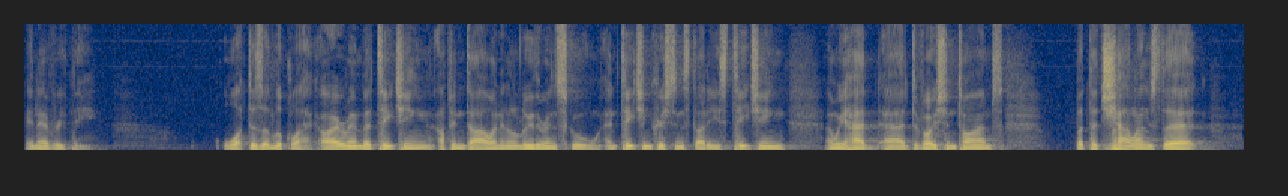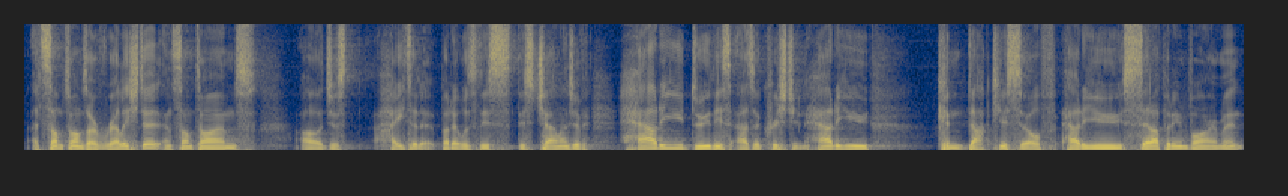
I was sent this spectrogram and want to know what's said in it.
in everything? what does it look like? I remember teaching up in Darwin in a Lutheran school and teaching Christian studies, teaching, and we had uh, devotion times. But the challenge that sometimes I relished it and sometimes I just hated it. But it was this, this challenge of how do you do this as a Christian? How do you conduct yourself? How do you set up an environment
